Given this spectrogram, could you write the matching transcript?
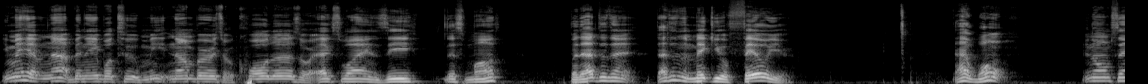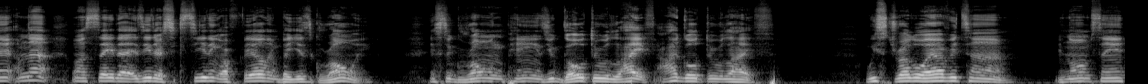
You may have not been able to meet numbers or quotas or X, Y, and Z this month, but that doesn't that doesn't make you a failure. That won't. You know what I'm saying? I'm not gonna say that it's either succeeding or failing, but it's growing. It's the growing pains. You go through life. I go through life. We struggle every time. You know what I'm saying?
